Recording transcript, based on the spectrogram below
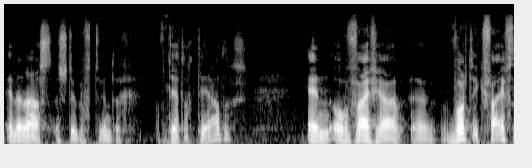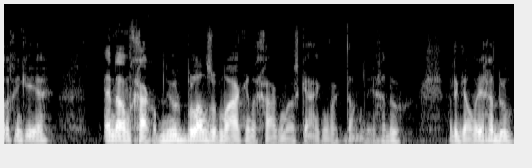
En daarnaast een stuk of 20 of 30 theaters. En over vijf jaar eh, word ik 50 een keer. En dan ga ik opnieuw de balans opmaken en dan ga ik maar eens kijken wat ik dan weer ga doen. Wat ik dan weer ga doen.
